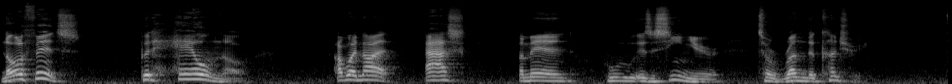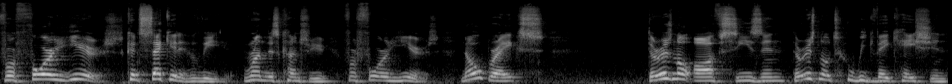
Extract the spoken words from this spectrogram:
No offense, but hell no. I would not ask a man who is a senior to run the country for four years consecutively run this country for four years no breaks there is no off season there is no two week vacation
